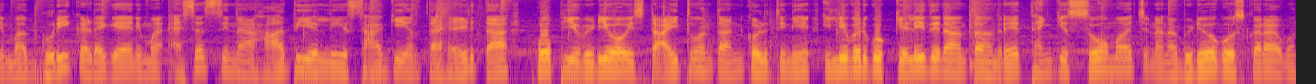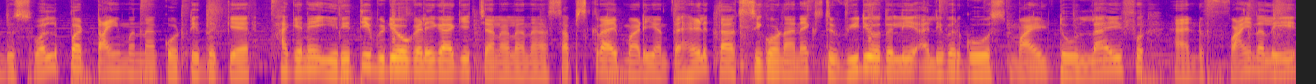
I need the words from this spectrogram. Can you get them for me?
ನಿಮ್ಮ ಗುರಿ ಕಡೆಗೆ, ನಿಮ್ಮ ಯಶಸ್ಸಿನ ಹಾದಿಯಲ್ಲಿ ಸಾಗಿ ಅಂತ ಹೇಳ್ತಾ ಹೋಪ್ ಈ ವಿಡಿಯೋ ಇಷ್ಟ ಆಯ್ತು ಅಂತ ಅನ್ಕೊಳ್ತೀನಿ. ಇಲ್ಲಿವರೆಗೂ ಕೇಳಿದ್ದೀರಾ ಅಂತ ಅಂದ್ರೆ ಥ್ಯಾಂಕ್ ಯು ಸೋ ಮಚ್ ನನ್ನ ವಿಡಿಯೋಗೋಸ್ಕರ ಒಂದು ಸ್ವಲ್ಪ ಟೈಮನ್ನು ಕೊಟ್ಟಿದ್ದಕ್ಕೆ. ಹಾಗೆಯೇ ಈ ರೀತಿ ವಿಡಿಯೋಗಳಿಗಾಗಿ ಚಾನಲನ್ನು ಸಬ್ಸ್ಕ್ರೈಬ್ ಮಾಡಿ ಅಂತ ಹೇಳ್ತಾ, ಸಿಗೋಣ ನೆಕ್ಸ್ಟ್ ವಿಡಿಯೋದಲ್ಲಿ ಅಲ್ಲಿವರೆಗೂ smile to life and finally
